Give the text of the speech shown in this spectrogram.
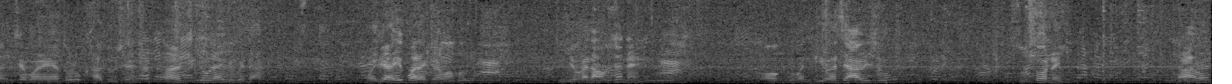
અંશે પણ અહીંયા થોડું ખાધું છે. અંશ કેવું લાગ્યું બેટા? મજા આવી પરિક્રમામાં? બીજો વખત આવશે ને? ઓકે પણ દિવસે આવીશું. સૂતો નહીં. બરાબર?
